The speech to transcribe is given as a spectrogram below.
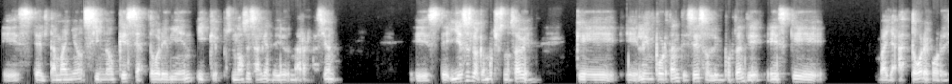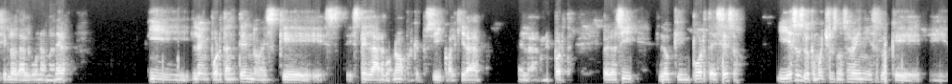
este, el tamaño, sino que se atore bien y que pues, no se salga de una relación. Este, y eso es lo que muchos no saben, que eh, lo importante es eso, lo importante es que vaya, atore, por decirlo de alguna manera. Y lo importante no es que este, esté largo, ¿no? Porque pues sí, cualquiera el largo no importa, pero sí, lo que importa es eso. Y eso es lo que muchos no saben y eso es lo que eh,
